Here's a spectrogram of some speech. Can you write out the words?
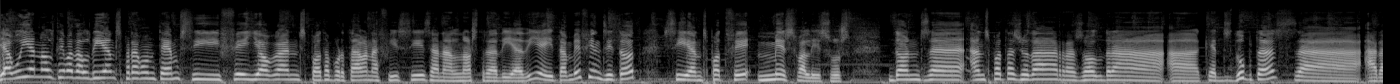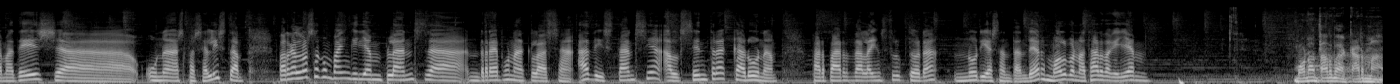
I avui en el tema del dia ens preguntem si fer ioga ens pot aportar beneficis en el nostre dia a dia i també fins i tot si ens pot fer més feliços. Doncs eh, ens pot ajudar a resoldre eh, aquests dubtes eh, ara mateix eh, una especialista. Perquè el nostre company Guillem Plans eh, rep una classe a distància al Centre Carona per part de la instructora Núria Santander. Molt bona tarda, Guillem. Bona tarda, Carme.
